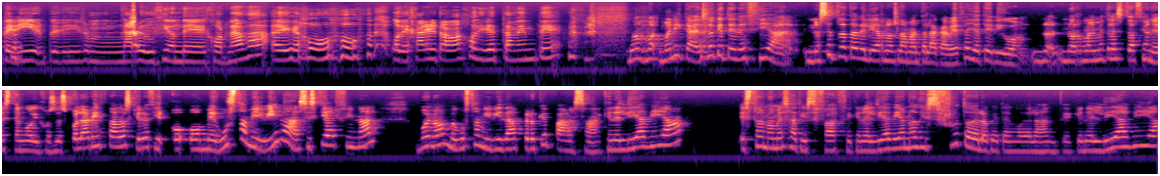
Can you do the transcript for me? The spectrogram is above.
pedir, pedir una reducción de jornada eh, o, dejar el trabajo directamente. Mónica, es lo que te decía, no se trata de liarnos la manta a la cabeza, ya te digo, normalmente las situaciones tengo hijos escolarizados, quiero decir, o, me gusta mi vida, así es que al final, bueno, me gusta mi vida, pero ¿qué pasa? Que en el día a día esto no me satisface, que en el día a día no disfruto de lo que tengo delante, que en el día a día,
